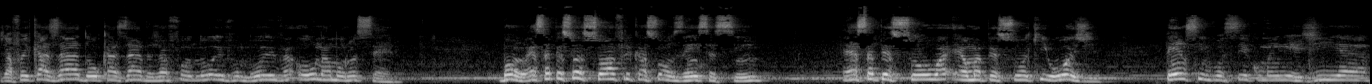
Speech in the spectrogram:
Já foi casado ou casada, já foi noivo, noiva ou namorou sério. Bom, essa pessoa sofre com a sua ausência sim. Essa pessoa é uma pessoa que hoje pensa em você com uma energia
